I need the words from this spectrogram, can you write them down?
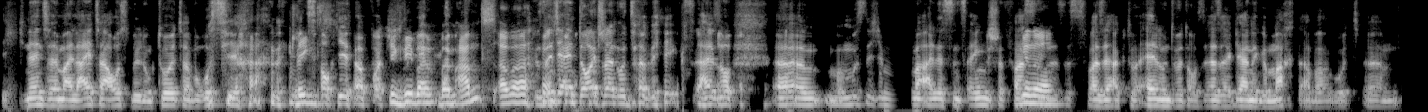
ich nenne es ja immer Leiter Ausbildung Torhüter Borussia. Klingt auch jeder Klingt wie beim, beim Amt, aber wir sind ja in Deutschland unterwegs. Also ähm, man muss nicht immer alles ins Englische fassen. Genau. Das ist zwar sehr aktuell und wird auch sehr sehr gerne gemacht, aber gut, ähm,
